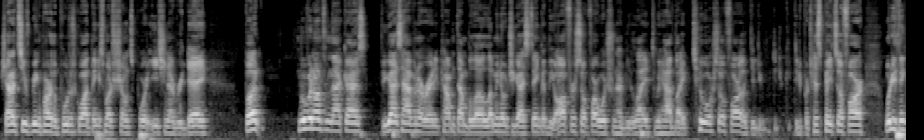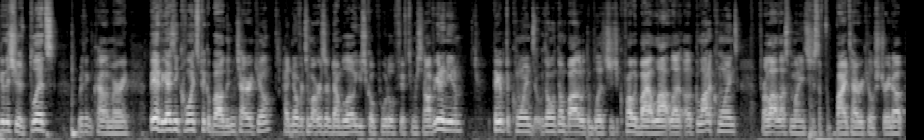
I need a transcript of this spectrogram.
Shout out to you for being part of the Poodle Squad. Thank you so much for showing support each and every day. But moving on from that, guys. If you guys haven't already, comment down below. Let me know what you guys think of the offer so far. Which one have you liked? We had like two or so far. Like, did you did you did you participate so far? What do you think of this year's Blitz? What do you think of Kyler Murray? But yeah, if you guys need coins, pick up uh, the new Tyreek Hill. Heading over to MUT Reserve down below. Use code Poodle, 15% off. You're gonna need them. Pick up the coins. Don't don't bother with the Blitz. You can probably buy a lot less, a lot of coins for a lot less money. It's just a buy Tyreek Hill straight up.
